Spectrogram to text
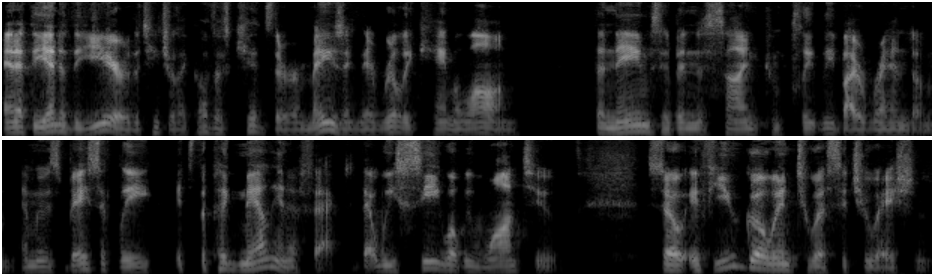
And at the end of the year, the teacher like, "Oh, those kids, they're amazing. They really came along." The names had been assigned completely by random, and it was basically it's the Pygmalion effect that we see what we want to so if you go into a situation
